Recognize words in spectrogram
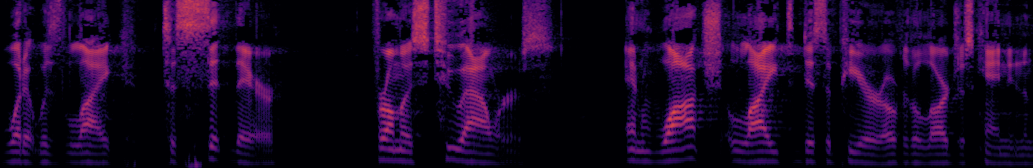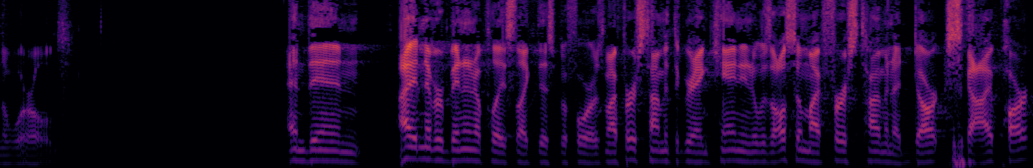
what it was like to sit there for almost two hours and watch light disappear over the largest canyon in the world. And then I had never been in a place like this before. It was my first time at the Grand Canyon. It was also my first time in a dark sky park.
